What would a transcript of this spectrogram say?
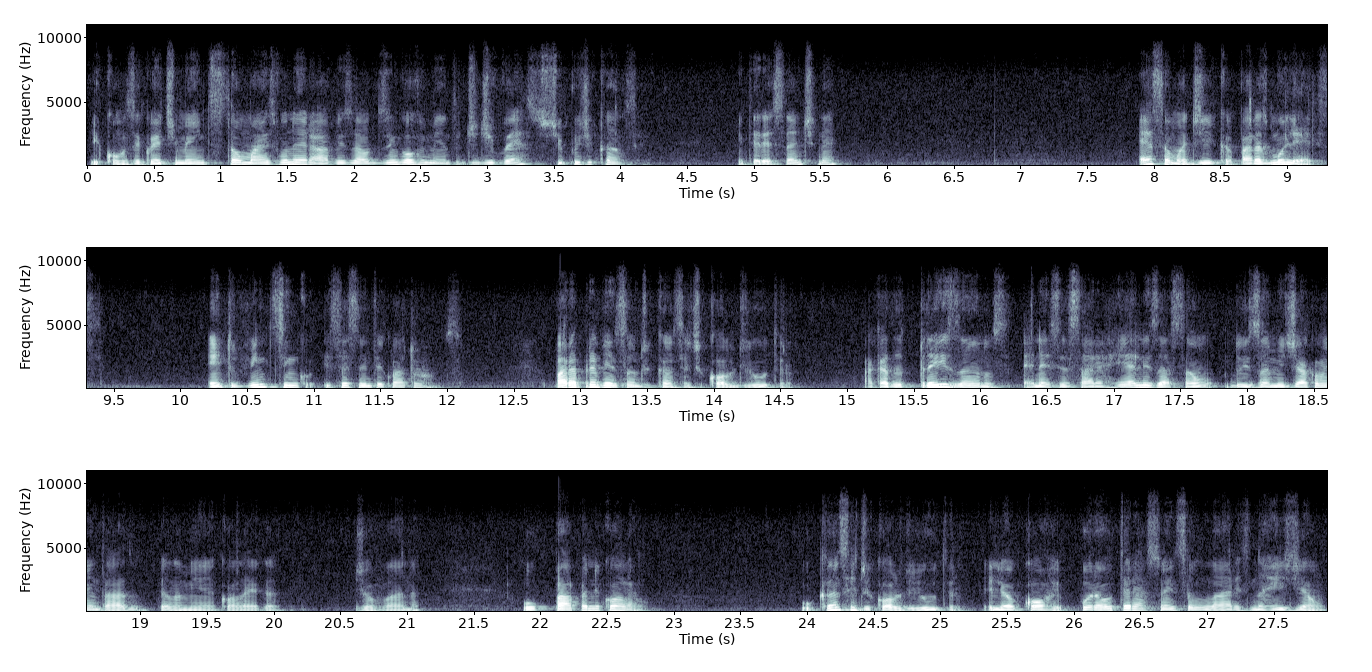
e, consequentemente, estão mais vulneráveis ao desenvolvimento de diversos tipos de câncer. Interessante, né? Essa é uma dica para as mulheres entre 25 e 64 anos. Para a prevenção de câncer de colo de útero, a cada três anos é necessária a realização do exame já comentado pela minha colega Giovana, o Papa Nicolau. O câncer de colo de útero ele ocorre por alterações celulares na região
